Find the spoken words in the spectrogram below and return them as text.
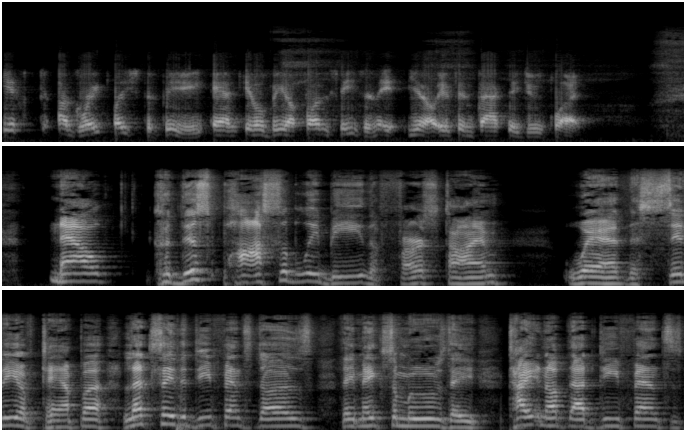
it's a great place to be, and it'll be a fun season. You know, if in fact they do play. Now, could this possibly be the first time where the city of Tampa, let's say the defense does, they make some moves, they tighten up that defense,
